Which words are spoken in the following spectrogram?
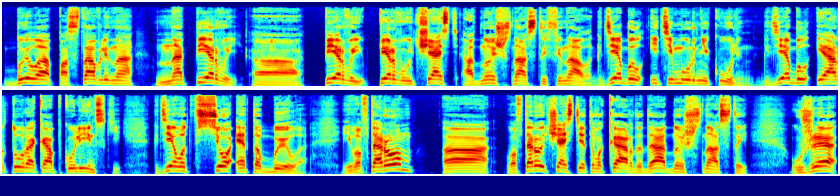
было поставлено на первый, э, первый, первую часть 1-16 финала, где был и Тимур Никулин, где был и Артур Акап-Кулинский, где вот все это было. И во втором, э, во второй части этого карда, да, 1-16, уже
